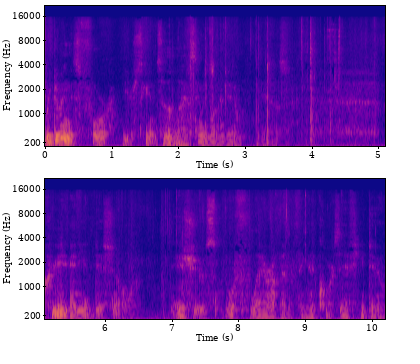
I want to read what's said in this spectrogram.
We're doing this for your skin, so the thing we want to do is create any additional issues or flare up anything. And of course, if you do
